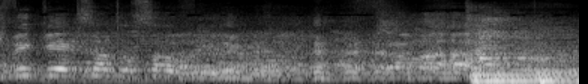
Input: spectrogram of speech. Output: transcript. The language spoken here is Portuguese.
Vamos ver quem é que salta o. Vamos lá.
